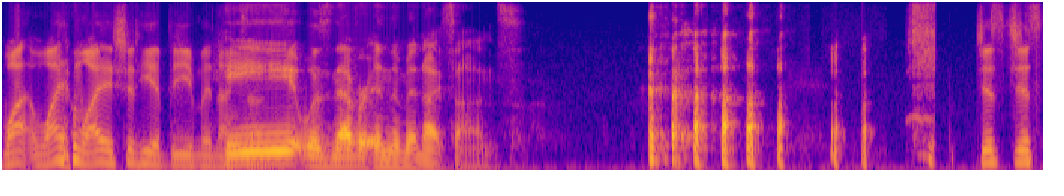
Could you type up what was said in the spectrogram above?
Why why why should he be in Midnight Suns? He was never in the Midnight Suns. just just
